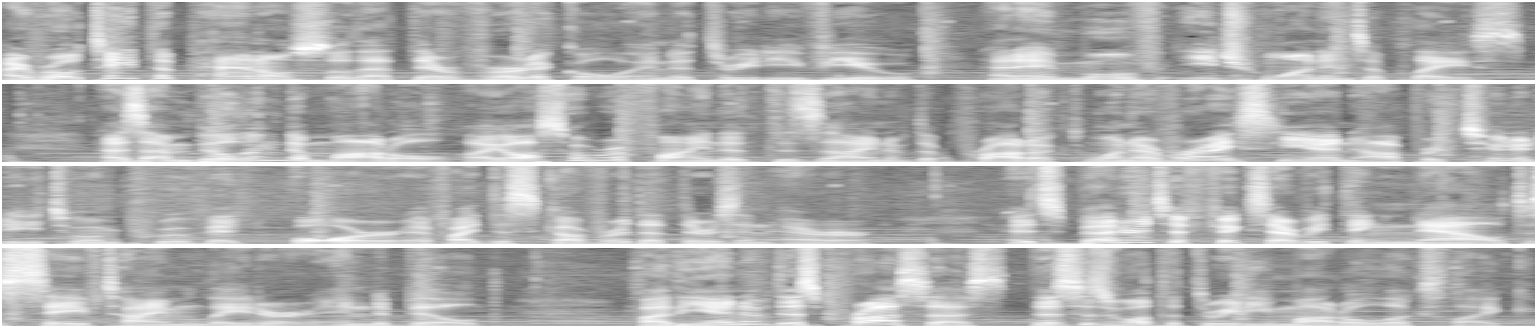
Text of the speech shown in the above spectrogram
I rotate the panels so that they're vertical in the 3D view, and I move each one into place. As I'm building the model, I also refine the design of the product whenever I see an opportunity to improve it or if I discover that there's an error. It's better to fix everything now to save time later in the build. By the end of this process, this is what the 3D model looks like.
